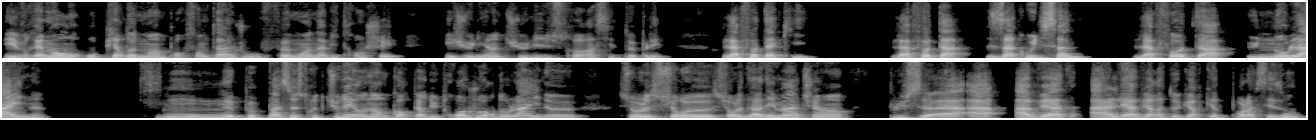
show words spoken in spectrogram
Et vraiment, au pire, donne-moi un pourcentage ou fais-moi un avis tranché. Et Julien, tu l'illustreras, s'il te plaît. La faute à qui? La faute à Zach Wilson? La faute à une O-line qui ne peut pas se structurer? On a encore perdu trois joueurs d'O-line euh, sur, le, sur, le, dernier match, hein. plus à, à, aller à Vera Tucker pour la saison,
